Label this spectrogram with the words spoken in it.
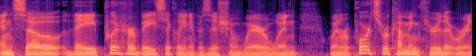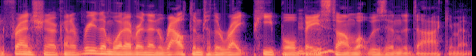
and so they put her basically in a position where, when when reports were coming through that were in French, you know, kind of read them, whatever, and then route them to the right people based on what was in the document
